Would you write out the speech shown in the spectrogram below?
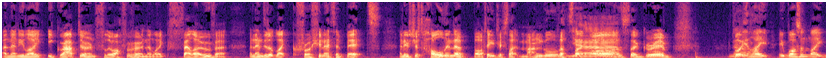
and then he like he grabbed her and flew off of her, and then like fell over and ended up like crushing her to bits. And he was just holding her body, just like mangled. I was like, oh, that's so grim. But it like it wasn't like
